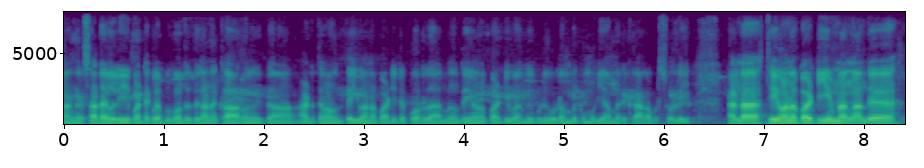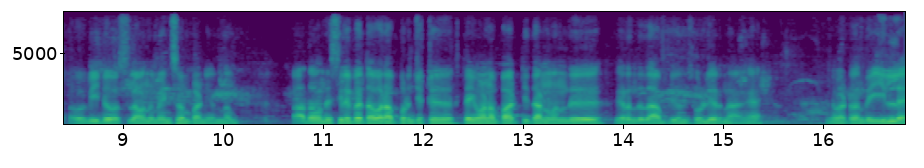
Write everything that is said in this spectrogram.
நாங்கள் சடன்லி மட்டக்களப்புக்கு வந்ததுக்கான காரணம் இதுதான். அடுத்த நாள் வந்து தெய்வான பாட்டிகிட்ட போகிறதா இருந்தோம் தெய்வான பாட்டி வந்து இப்படி உடம்புக்கு முடியாமல் இருக்கிறாங்க அப்படின்னு சொல்லி. அண்ட் தெய்வான பாட்டியும் நாங்கள் அந்த வீடியோஸில் வந்து மென்ஷன் பண்ணியிருந்தோம். அதை வந்து சில பேர் தவறாக புரிஞ்சுட்டு தெய்வான பாட்டி தான் வந்து இறந்ததா அப்படி வந்து சொல்லியிருந்தாங்க. பட் வந்து இல்லை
